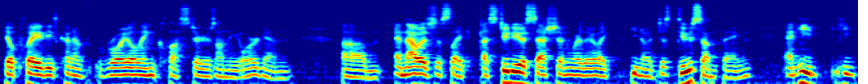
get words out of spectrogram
he'll play these kind of roiling clusters on the organ. Um, and that was just like a studio session where they're like, you know, just do something. And he he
